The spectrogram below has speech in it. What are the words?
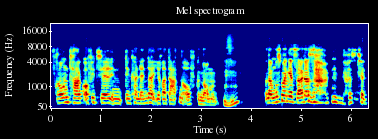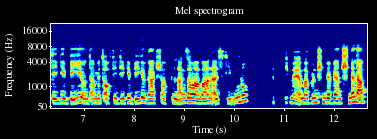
Frauentag offiziell in den Kalender ihrer Daten aufgenommen. Mhm. Und da muss man jetzt leider sagen, dass der DGB und damit auch die DGB-Gewerkschaften langsamer waren als die UNO. Ich mir immer wünschen, wir wären schneller.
